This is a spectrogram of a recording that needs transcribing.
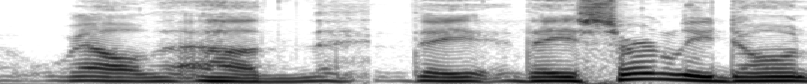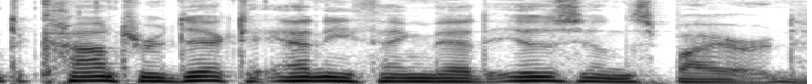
Well, uh, they they certainly don't contradict anything that is inspired.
